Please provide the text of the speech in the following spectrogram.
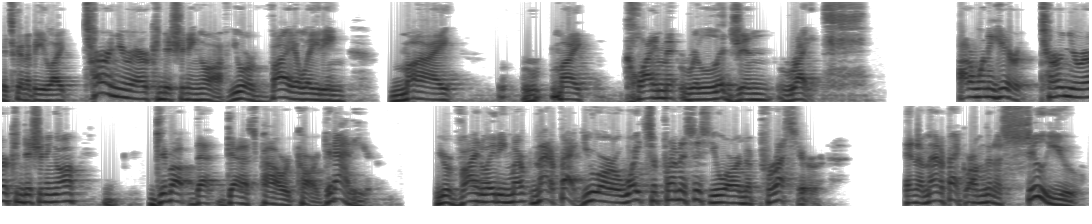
it's going to be like turn your air conditioning off. You are violating my my climate religion rights. I don't want to hear it. Turn your air conditioning off. Give up that gas powered car. Get out of here. You're violating my. Matter of fact, you are a white supremacist. You are an oppressor. And a matter of fact, I'm going to sue you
